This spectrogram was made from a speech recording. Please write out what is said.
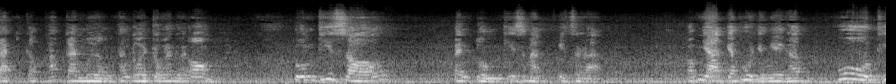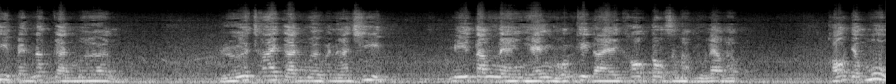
กัดกับพรรคการเมืองทั้งโดยตรงและโดยอ้อม กลุ่มที่สองเป็นกลุ่มที่สมัครอิสระ ผมอยากจะพูดอย่างนี้ครับ ผู้ที่เป็นนักการเมือง หรือใช้การเมืองเป็นอาชีพ มีตำแหน่งแห่งหนที่ใดเขาต้องสมัครอยู่แล้วครับ เขาจะมุ่ง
